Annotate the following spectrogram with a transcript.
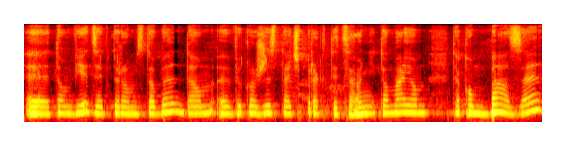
e, tą wiedzę, którą zdobędą, e, wykorzystać w praktyce. Oni to mają taką bazę,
